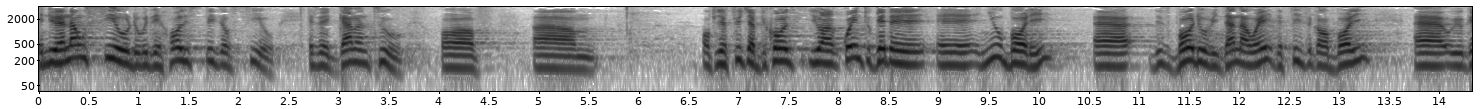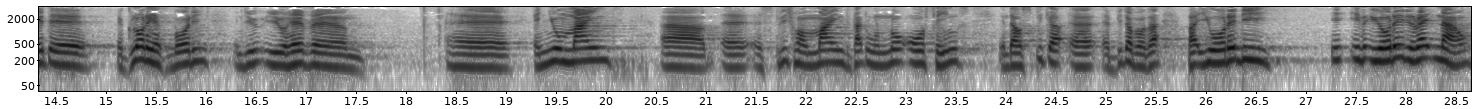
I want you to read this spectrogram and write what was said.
And you are now sealed with the Holy Spirit of seal as a guarantee of um, of your future because you are going to get a, a new body. Uh, this body will be done away, the physical body. Uh, you get a, a, glorious body, and you, you have um, a, a, new mind, uh, a, spiritual mind that will know all things. And I'll speak a, a bit about that. But you already, you already right now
